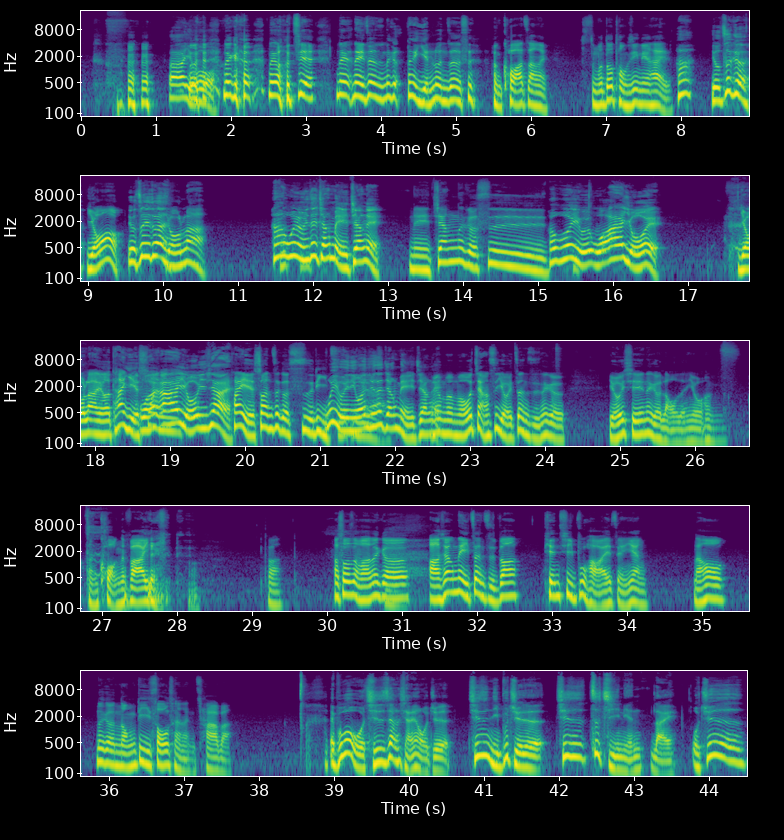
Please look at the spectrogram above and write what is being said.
哎呦，那 个那个，我记得那那一阵子那个那个言论真的是很夸张哎，什么都同性恋害的，啊，有这个，有。有这一段，有啦。啊，我以为你在讲美江哎，美江那个是啊，我以为我阿有哎，有啦有，他也算阿有一下哎，他也算这个势力之一啦。我以为你完全在讲美江哎没有，没有没有，我讲的是有一阵子那个有一些那个老人有很很狂的发言，对吧？他说什么那个好像那一阵子不知道天气不好还是怎样，然后那个农地收成很差吧？哎，不过我其实这样想想，我觉得其实你不觉得，其实这几年来，我觉得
